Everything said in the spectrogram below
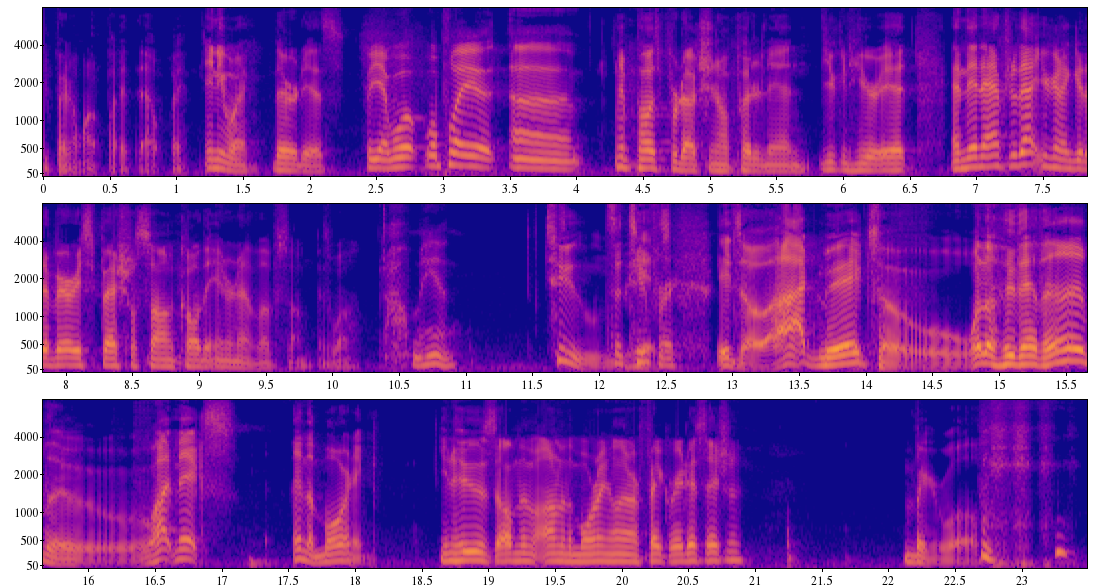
You probably don't want to play it that way. Anyway, there it is. But yeah, we'll we'll play it. Uh, In post production, I'll put it in. You can hear it, and then after that, you're going to get a very special song called the Internet Love Song as well. oh man, Two. It's a hits. twofer. It's a hot mix. So what a who that hot mix in the morning. You know who's on the on in the morning on our fake radio station? Bigger Wolf.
